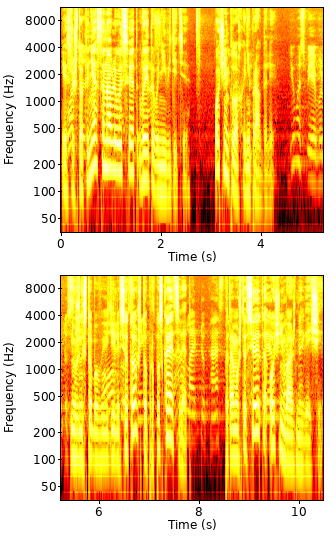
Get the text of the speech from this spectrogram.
Если что-то не останавливает свет, вы этого не видите. Очень плохо, не правда ли? Нужно, чтобы вы видели все то, что пропускает свет, потому что все это очень важные вещи.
